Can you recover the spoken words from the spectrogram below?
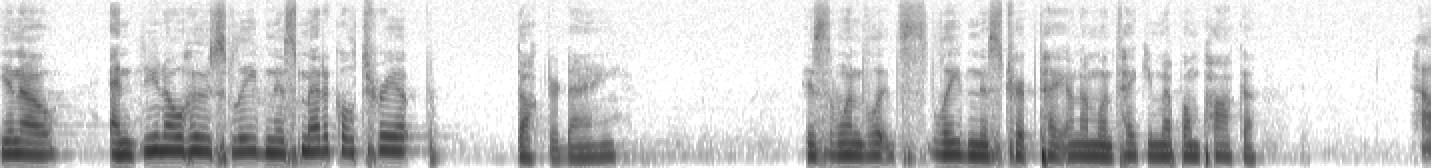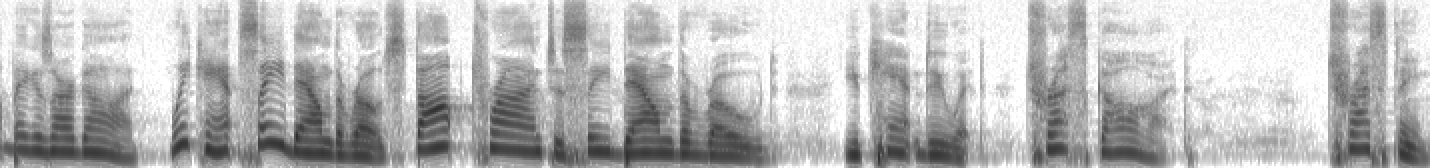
you know, and you know who's leading this medical trip? Dr. Dang is the one that's leading this trip, and I'm going to take him up on Paka. How big is our God? We can't see down the road. Stop trying to see down the road. You can't do it. Trust God. Trust Him.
